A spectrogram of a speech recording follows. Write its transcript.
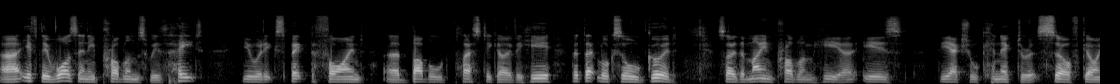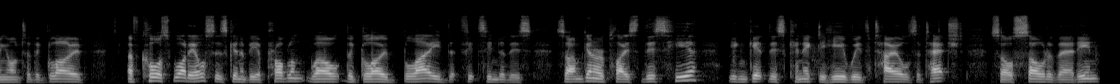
uh, if there was any problems with heat, you would expect to find a bubbled plastic over here, but that looks all good. So the main problem here is the actual connector itself going onto the globe. Of course, what else is going to be a problem? Well, the globe blade that fits into this. So I'm going to replace this here. You can get this connector here with tails attached. So I'll solder that in.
